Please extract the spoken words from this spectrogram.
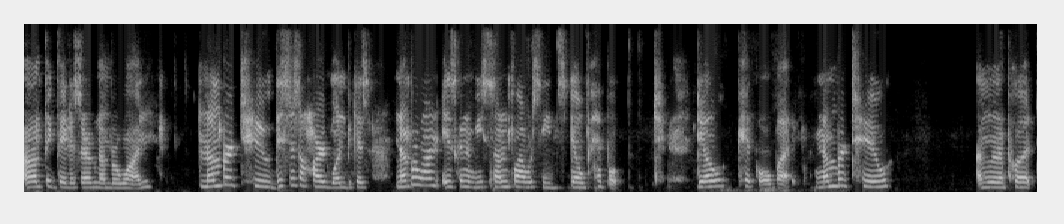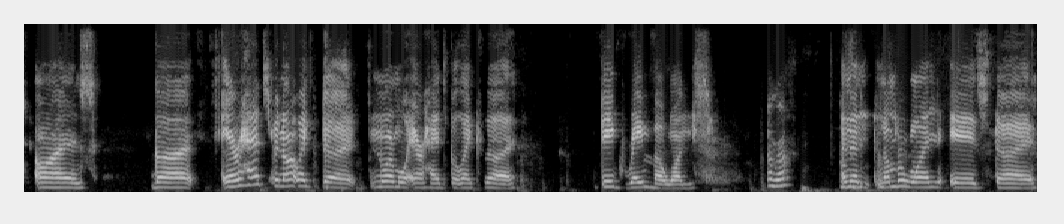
I don't think they deserve number one. Number two, this is a hard one because number one is gonna be sunflower seeds dill pickle, dill pickle, but number two, I'm gonna put as the airheads, but not like the normal airheads, but like the big rainbow ones. Okay. And then number one is the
